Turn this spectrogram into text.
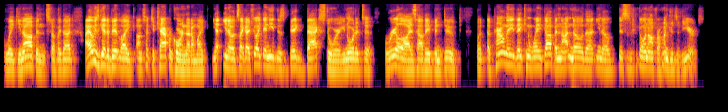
waking up and stuff like that. I always get a bit like I'm such a Capricorn that I'm like, yeah, you know, it's like I feel like they need this big backstory in order to realize how they've been duped. But apparently they can wake up and not know that, you know, this has been going on for hundreds of years.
